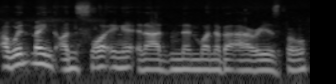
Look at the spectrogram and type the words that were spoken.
I wouldn't mind unslotting it and adding in one about Arya's bow.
